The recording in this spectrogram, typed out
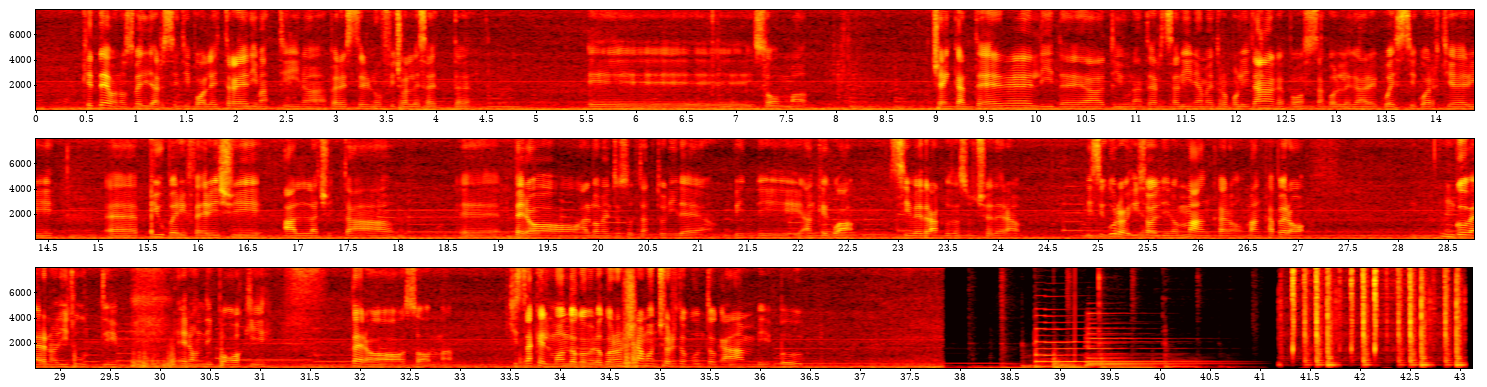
che devono svegliarsi tipo alle 3 di mattina per essere in ufficio alle 7 e insomma c'è in cantiere l'idea di una terza linea metropolitana che possa collegare questi quartieri eh, più periferici alla città eh, però al momento è soltanto un'idea quindi anche qua si vedrà cosa succederà di sicuro i soldi non mancano manca però un governo di tutti e non di pochi. Però insomma, chissà che il mondo come lo conosciamo a un certo punto cambi. Boh.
